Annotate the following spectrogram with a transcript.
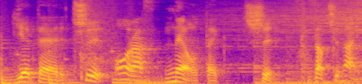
GTR 3 oraz Neotech 3. Zaczynajmy!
